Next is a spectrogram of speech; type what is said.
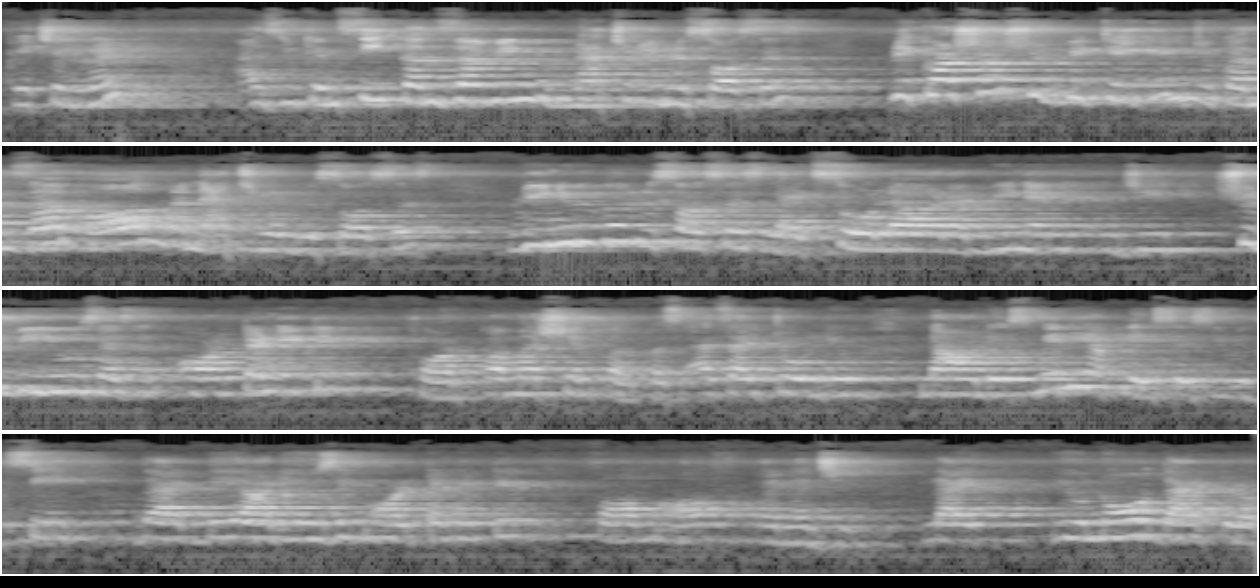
Okay children, as you can see conserving natural resources, precautions should be taken to conserve all the natural resources renewable resources like solar and wind energy should be used as an alternative for commercial purpose. As I told you, nowadays many places you will see that they are using alternative form of energy. Like you know that uh,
